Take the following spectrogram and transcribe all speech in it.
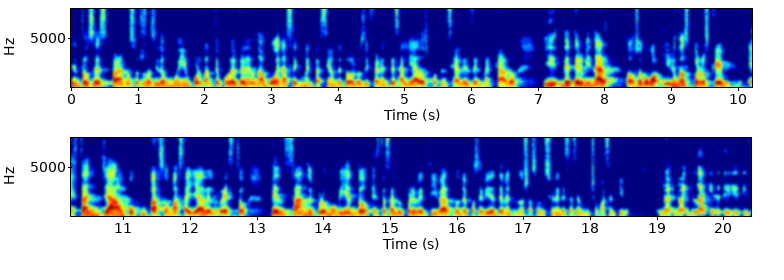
Entonces, para nosotros ha sido muy importante poder tener una buena segmentación de todos los diferentes aliados potenciales del mercado y determinar, o sea, como irnos con los que están ya un, poco, un paso más allá del resto, pensando y promoviendo esta salud preventiva, donde pues evidentemente nuestras soluciones les hacen mucho más sentido. No, no hay duda que eh, eh,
